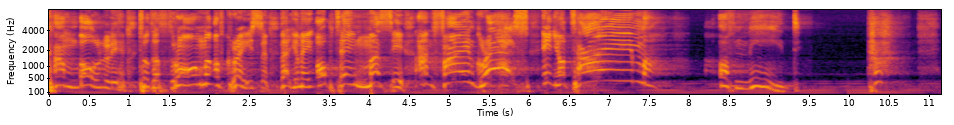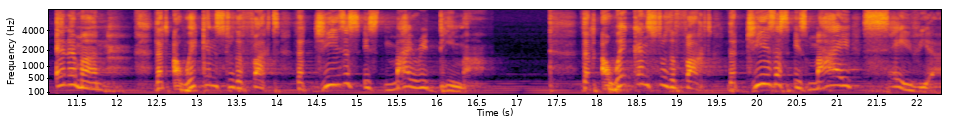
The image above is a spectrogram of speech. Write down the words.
Come boldly to the throne of grace that you may obtain mercy and find grace in your time of need. Any man that awakens to the fact that Jesus is my Redeemer, that awakens to the fact that Jesus is my Savior,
